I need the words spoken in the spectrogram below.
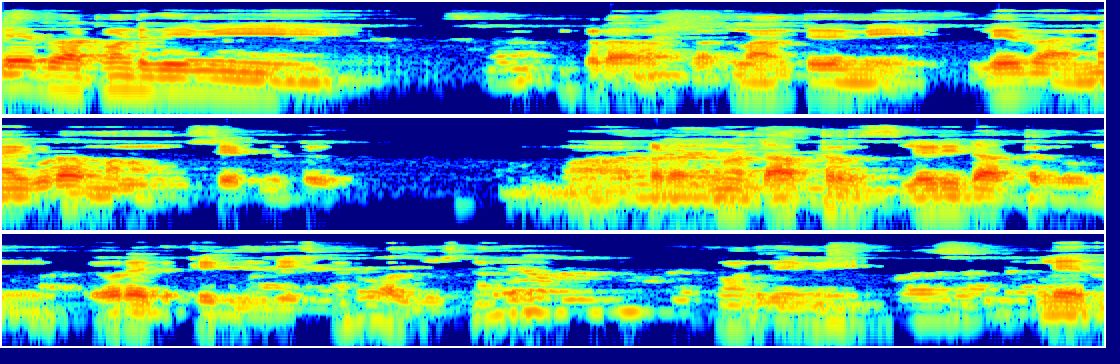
లేదు అటువంటిది ఏమి ఇక్కడ అట్లాంటిది లేదా. అమ్మాయి కూడా మనం స్టేట్మెంట్ అక్కడ ఉన్న డాక్టర్స్ లేడీ డాక్టర్ ఎవరైతే ట్రీట్మెంట్ చేసినారో వాళ్ళు చూసినారు అటువంటిది ఏమీ లేదు.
